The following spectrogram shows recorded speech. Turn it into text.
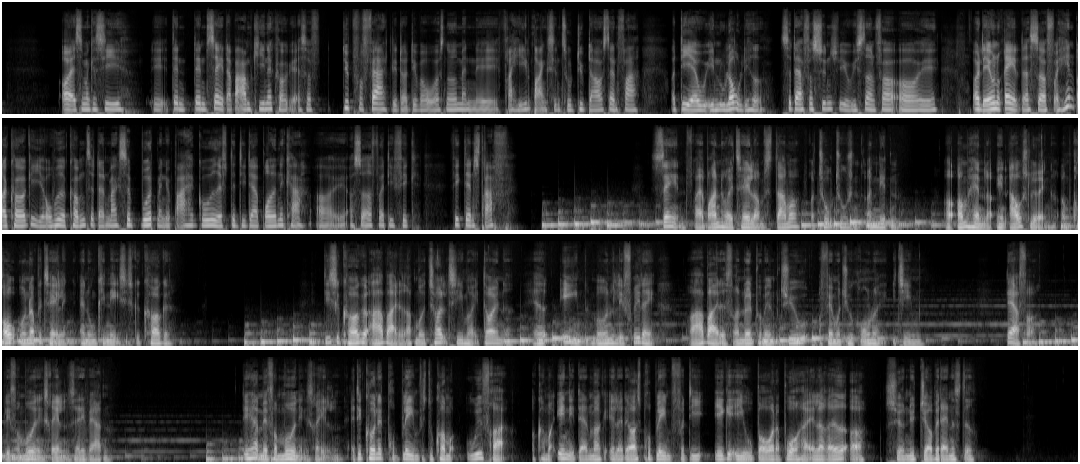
Og altså man kan sige, øh, den, den sag, der var om kinakokke, altså dybt forfærdeligt, og det var jo også noget, man øh, fra hele branchen tog dybt afstand fra. Og det er jo en ulovlighed. Så derfor synes vi jo, i stedet for at, øh, at lave en regel, der så forhindrer kokke i overhovedet at komme til Danmark, så burde man jo bare have gået efter de der brødne kar og, øh, og sørget for, at de fik, fik den straf. Sagen fra Brandhøj taler om stammer fra 2019 og omhandler en afsløring om grov underbetaling af nogle kinesiske kokke. Disse kokke arbejdede op mod 12 timer i døgnet, havde en månedlig fridag og arbejdede for en løn på mellem 20 og 25 kroner i timen. Derfor blev formodningsreglen sat i verden. Det her med formodningsreglen, er det kun et problem, hvis du kommer udefra og kommer ind i Danmark, eller er det også et problem for de ikke-EU-borgere, der bor her allerede og søger nyt job et andet sted?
